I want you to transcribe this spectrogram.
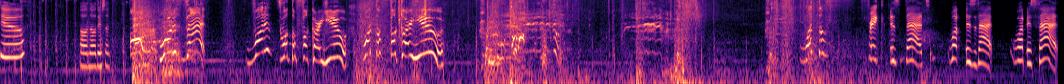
to. Oh no, there's an... Oh! What is that? What is... What the fuck are you? What the fuck are you? What the frick is that? What is that? What is that?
